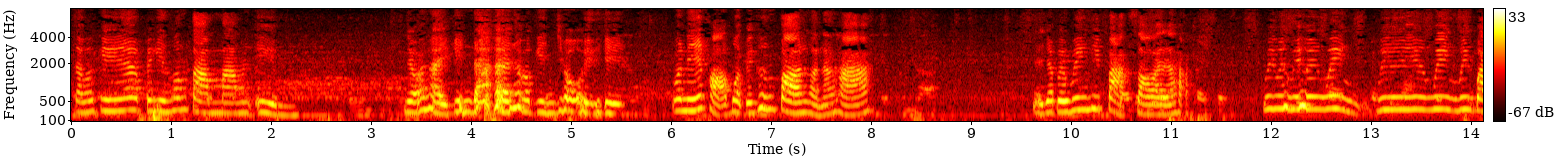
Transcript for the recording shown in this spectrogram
แต่เมื่อกี้เนี่ยไปกินส้มตำมามันอิ่ม เดี๋ยววันไหนกินได้จะมากินโชว์อีวันนี้ขอหมดไปครึ่งปอนก่อนนะคะ เดี๋ยวจะไปวิ่งที่ปากซอยแล้วค่ะ วิ่งวิ่งวิ่งวิ่งวิ่งวิ่งวิ่งวิ่งวิ่งไป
